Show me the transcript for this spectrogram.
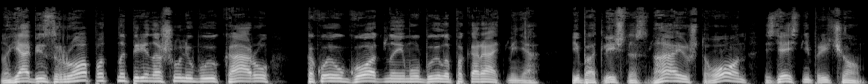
Но я безропотно переношу любую кару, какой угодно ему было покарать меня, ибо отлично знаю, что он здесь ни при чем.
